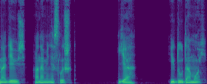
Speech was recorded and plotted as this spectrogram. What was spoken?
Надеюсь, она меня слышит. Я иду домой.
